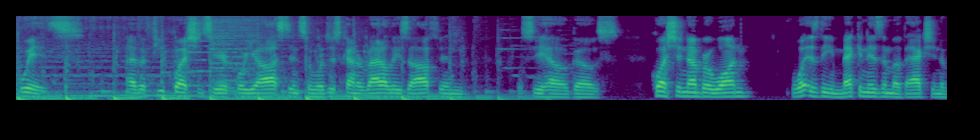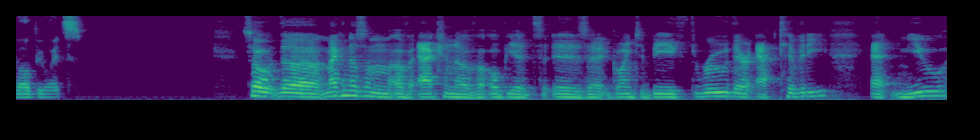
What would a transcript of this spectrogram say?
quiz. I have a few questions here for you, Austin, so we'll just kind of rattle these off and we'll see how it goes. Question number one What is the mechanism of action of opioids? So, the mechanism of action of opiates is going to be through their activity at mu,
